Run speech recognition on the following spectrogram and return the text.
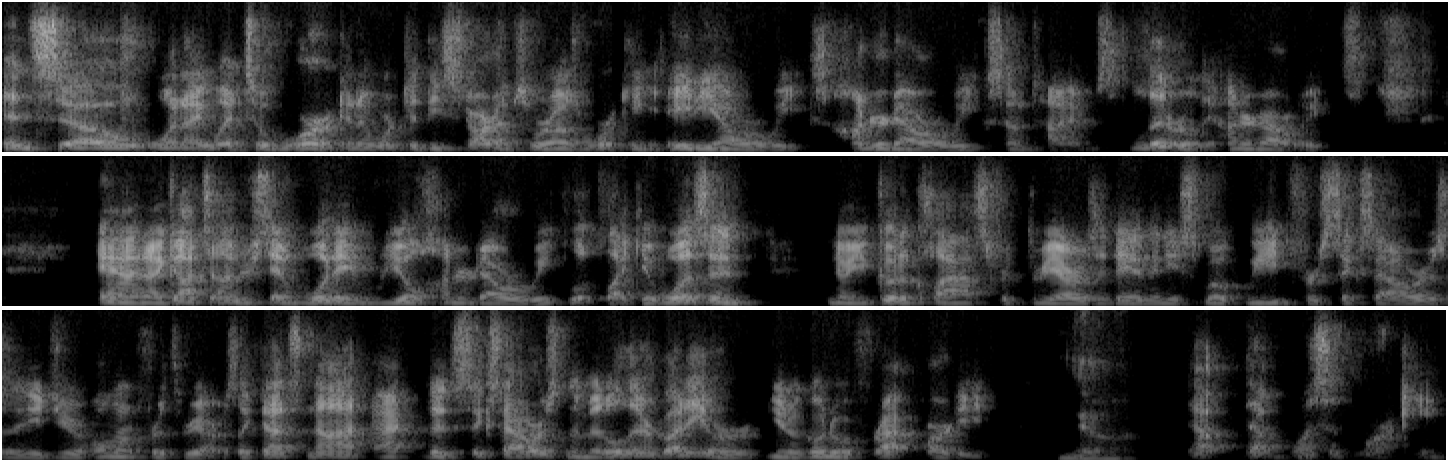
And so when I went to work and I worked at these startups where I was working 80 hour weeks, 100 hour weeks sometimes, literally 100 hour weeks. And I got to understand what a real 100 hour week looked like. It wasn't you know you go to class for three hours a day and then you smoke weed for six hours and then you do your homework for three hours. Like that's not act the six hours in the middle there buddy or you know going to a frat party. Yeah. That, that wasn't working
